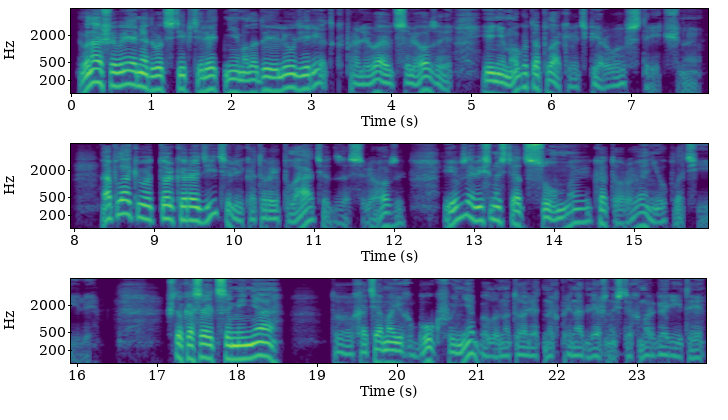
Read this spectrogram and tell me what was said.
В наше время двадцатипятилетние молодые люди редко проливают слезы и не могут оплакивать первую встречную. Оплакивают только родителей, которые платят за слезы, и в зависимости от суммы, которую они уплатили. Что касается меня, то, хотя моих букв и не было на туалетных принадлежностях Маргариты,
